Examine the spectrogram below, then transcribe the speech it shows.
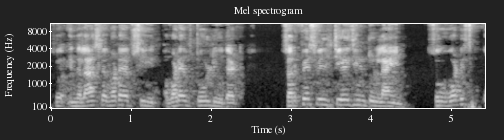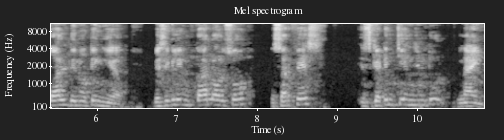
So in the last what I have seen, what I have told you that surface will change into line. So what is curl denoting here? Basically in curl also, the surface is getting changed into line.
